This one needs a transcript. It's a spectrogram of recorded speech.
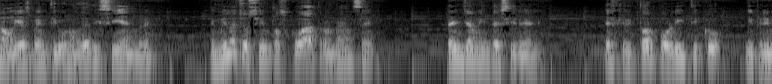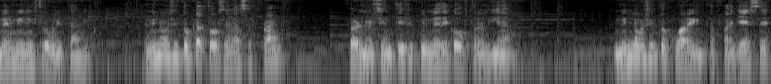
Bueno, hoy es 21 de diciembre. En 1804 nace Benjamin Disraeli, escritor político y primer ministro británico. En 1914 nace Frank Ferner, científico y médico australiano. En 1940 fallece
